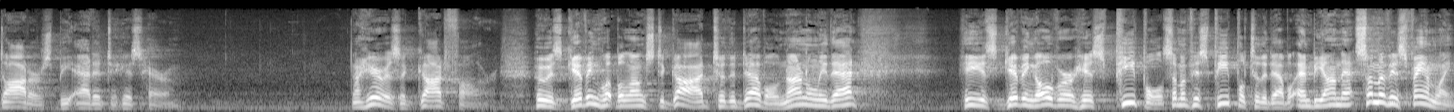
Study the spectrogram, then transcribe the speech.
daughters be added to his harem. Now, here is a God follower who is giving what belongs to God to the devil. Not only that, he is giving over his people, some of his people to the devil, and beyond that, some of his family.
